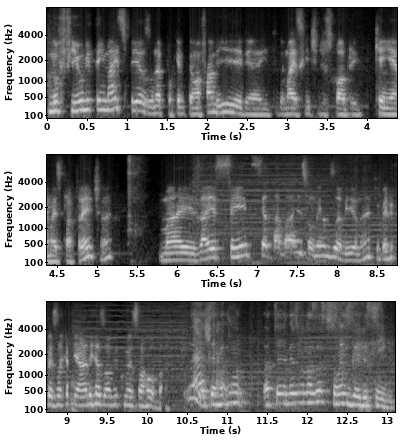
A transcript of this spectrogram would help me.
no filme tem mais peso, né? Porque ele tem uma família e tudo mais que a gente descobre quem é mais pra frente, né? Mas a essência tá mais ou menos ali, né? Tipo, ele fez a criada e resolve começar a roubar. Não, até, mesmo, até mesmo nas ações dele, assim.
